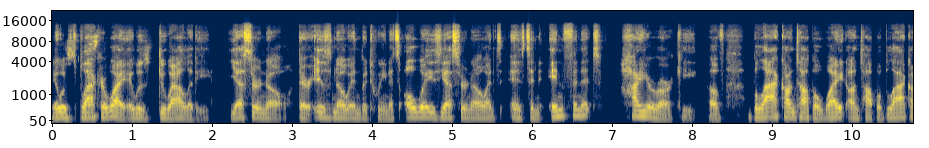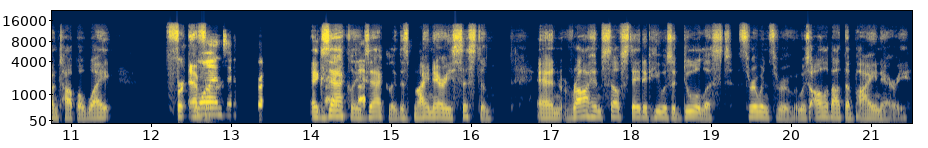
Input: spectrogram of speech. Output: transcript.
It was black or white. It was duality. Yes or no. There is no in between. It's always yes or no. And it's, it's an infinite hierarchy of black on top of white, on top of black, on top of white, forever. Ones and Exactly, Like- exactly. This binary system. And Ra himself stated he was a dualist through and through. It was all about the binary,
